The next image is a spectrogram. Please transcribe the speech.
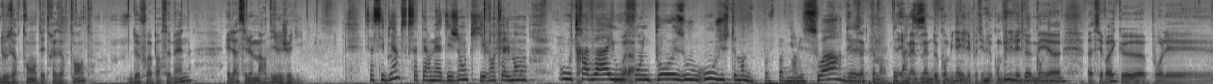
12h30 et 13h30, deux fois par semaine. Et là, c'est le mardi et le jeudi. Ça, c'est bien parce que ça permet à des gens qui éventuellement ou travaillent ou font une pause ou, justement ne peuvent pas venir le soir. De, Exactement. et même, même, de combiner, il est possible de combiner les deux. mais euh, c'est vrai que euh, pour les,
